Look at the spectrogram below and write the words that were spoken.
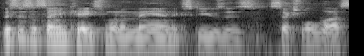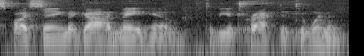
This is the same case when a man excuses sexual lust by saying that God made him to be attracted to women.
